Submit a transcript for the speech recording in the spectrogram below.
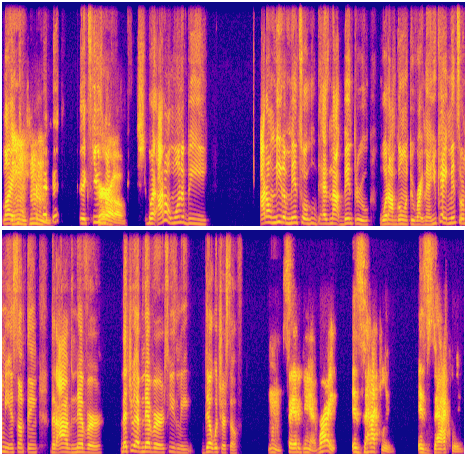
Like, mm-hmm. excuse me, but I don't want to be. I don't need a mentor who has not been through what I'm going through right now. You can't mentor me in something that I've never, that you have never, excuse me, dealt with yourself. Mm, say it again. Right. Exactly. Exactly.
